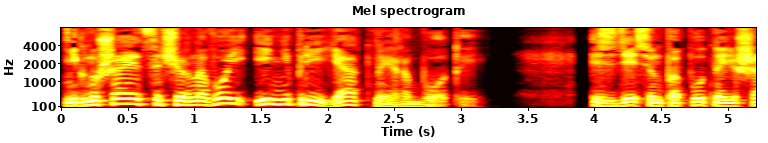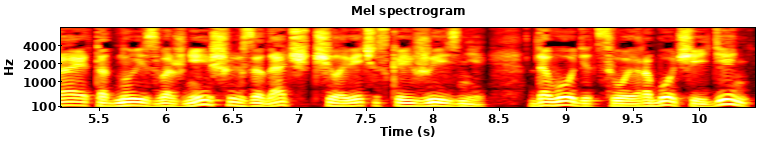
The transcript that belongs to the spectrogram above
не гнушается черновой и неприятной работой. Здесь он попутно решает одну из важнейших задач человеческой жизни, доводит свой рабочий день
